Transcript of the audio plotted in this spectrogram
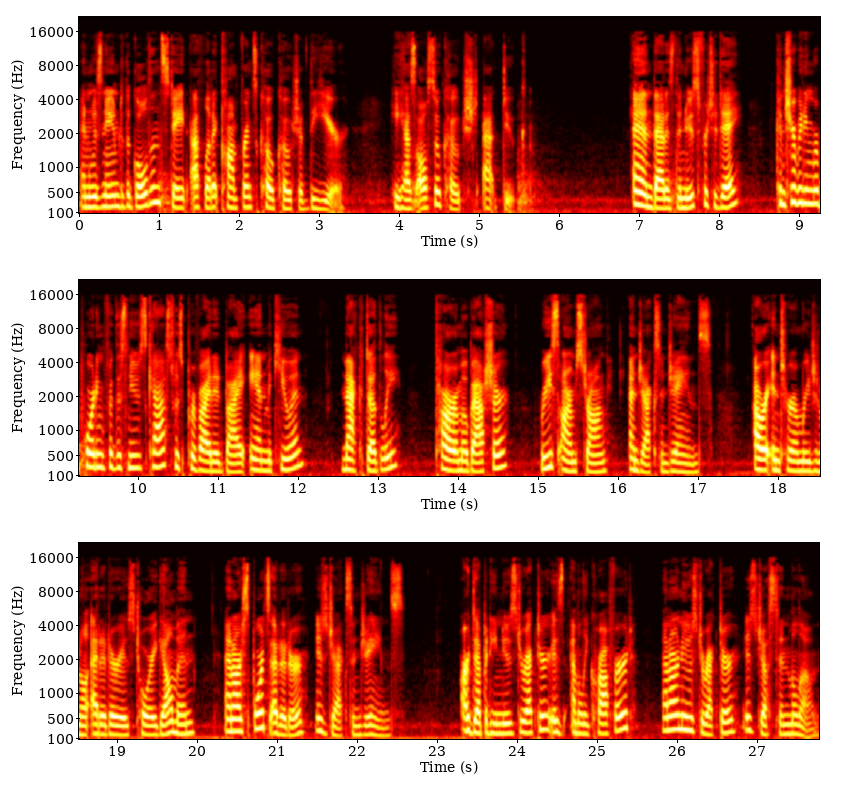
and was named the Golden State Athletic Conference co coach of the year. He has also coached at Duke. And that is the news for today. Contributing reporting for this newscast was provided by Ann McEwen, Mac Dudley, Tara Mobasher, Reese Armstrong, and Jackson Janes. Our interim regional editor is Tori Gelman, and our sports editor is Jackson Janes. Our deputy news director is Emily Crawford, and our news director is Justin Malone.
